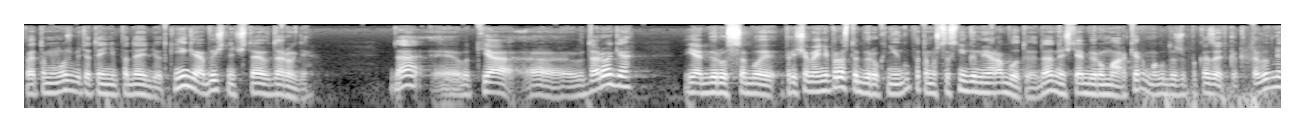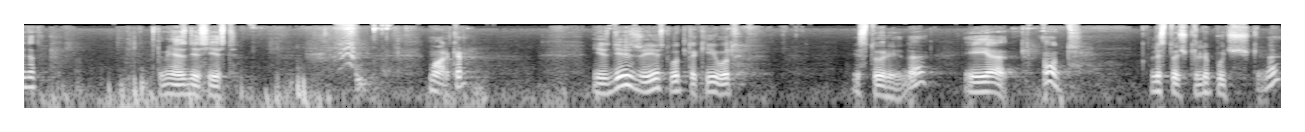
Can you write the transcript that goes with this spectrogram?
поэтому, может быть, это и не подойдет. Книги обычно читаю в дороге, да, э, вот я э, в дороге, я беру с собой, причем я не просто беру книгу, потому что с книгами я работаю, да, значит, я беру маркер, могу даже показать, как это выглядит. У меня здесь есть маркер. И здесь же есть вот такие вот истории, да. И я, вот, листочки, липучечки, да.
